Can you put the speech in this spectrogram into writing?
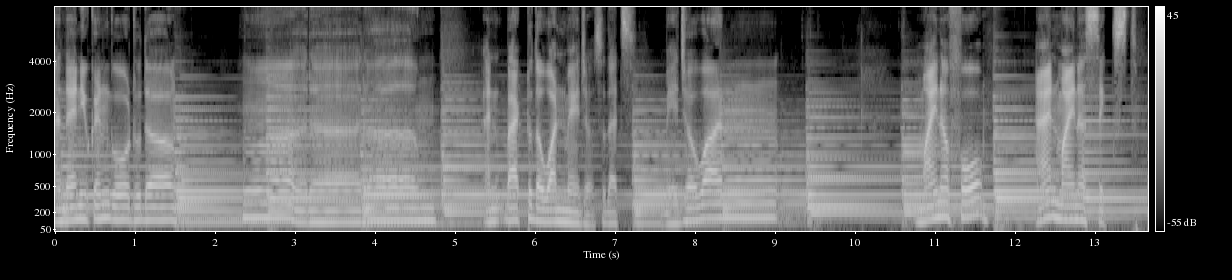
And then you can go to the and back to the one major. So that's major 1, minor 4, and minor 6th.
